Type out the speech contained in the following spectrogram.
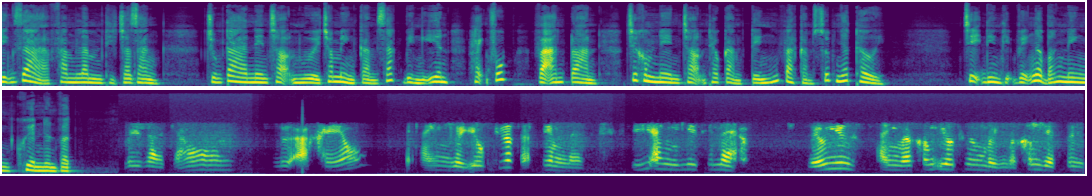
Thính giả Phạm Lâm thì cho rằng chúng ta nên chọn người cho mình cảm giác bình yên, hạnh phúc và an toàn, chứ không nên chọn theo cảm tính và cảm xúc nhất thời. Chị Đinh Thị Vĩnh ở Bắc Ninh khuyên nhân vật. Bây giờ cháu lựa khéo. Anh người yêu trước đã em là ý anh như thế nào? Nếu như anh mà không yêu thương mình mà không nhiệt tình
